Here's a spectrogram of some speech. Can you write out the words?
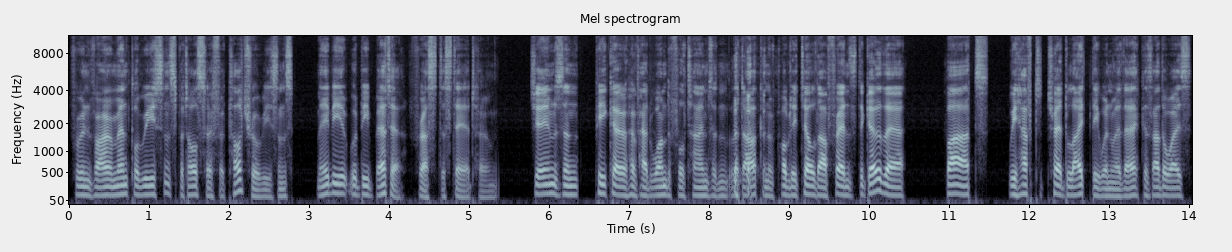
for environmental reasons, but also for cultural reasons, maybe it would be better for us to stay at home. James and Pico have had wonderful times in Ladakh and have probably told our friends to go there, but we have to tread lightly when we're there because otherwise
